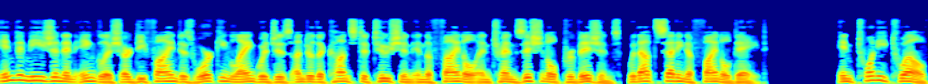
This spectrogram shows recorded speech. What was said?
Indonesian and English are defined as working languages under the constitution in the final and transitional provisions, without setting a final date. In 2012,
